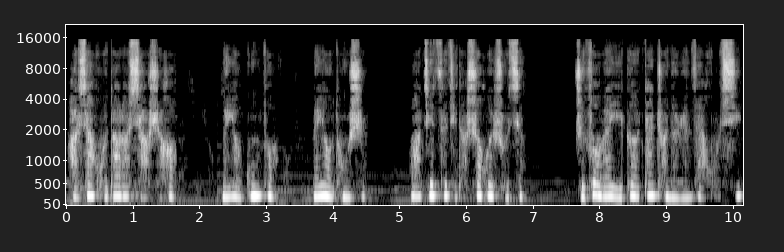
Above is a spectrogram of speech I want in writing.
好像回到了小时候，没有工作，没有同事，忘记自己的社会属性，只作为一个单纯的人在呼吸。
